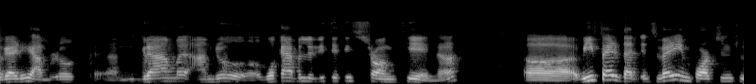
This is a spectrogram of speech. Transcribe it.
अगाडि हाम्रो ग्रामर हाम्रो भोकाबुलरी त्यति स्ट्रङ थिएन. We felt that it's very important to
